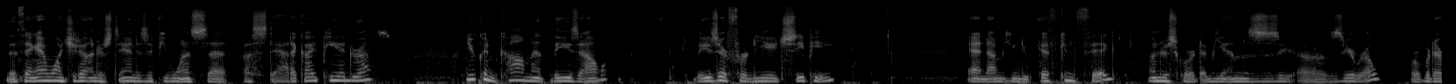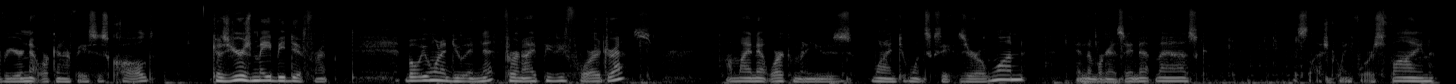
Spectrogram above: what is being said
The thing I want you to understand is if you want to set a static IP address, you can comment these out. These are for DHCP. And um, you can do ifconfig underscore WM0 or whatever your network interface is called, because yours may be different. But we want to do init for an IPv4 address. On my network, I'm going to use 192.168.0.1, and then we're going to say netmask slash 24 is fine.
